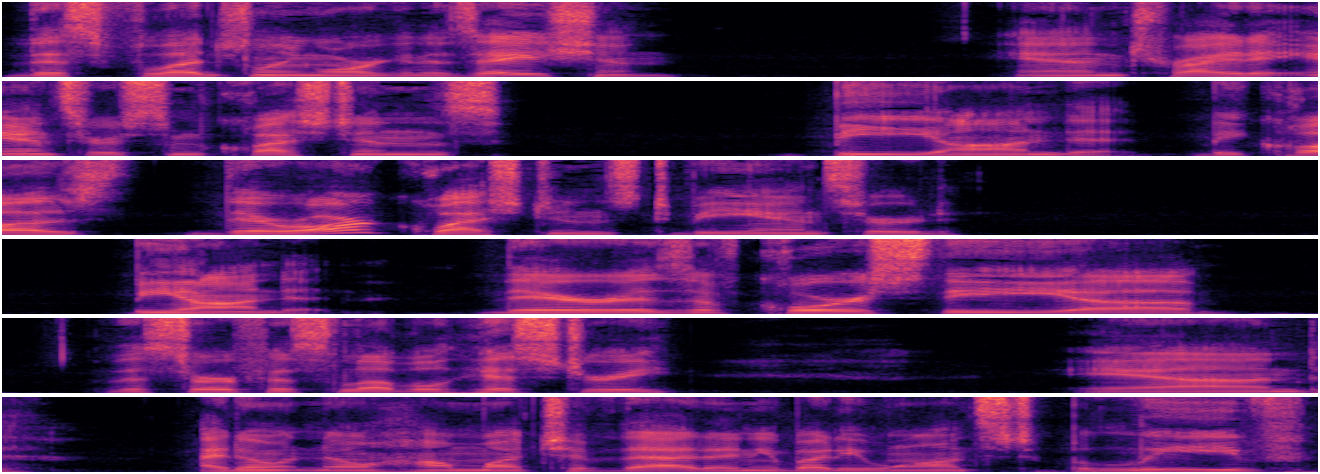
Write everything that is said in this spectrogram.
this fledgling organization and try to answer some questions beyond it because there are questions to be answered beyond it. There is, of course, the uh, the surface level history, and I don't know how much of that anybody wants to believe.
